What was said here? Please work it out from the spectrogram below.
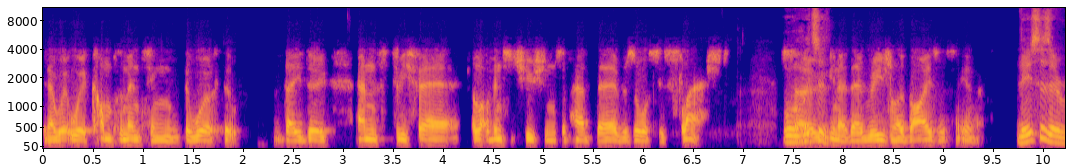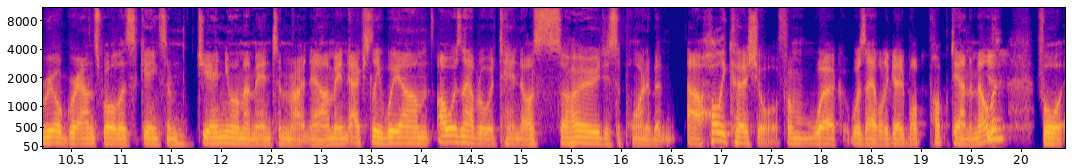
You know, we're, we're complementing the work that they do. And to be fair, a lot of institutions have had their resources slashed. Well, so, a, you know, their regional advisors, you know, this is a real groundswell that's getting some genuine momentum right now. I mean, actually, we um, I wasn't able to attend. I was so disappointed, but uh, Holly Kershaw from work was able to go pop down to Melbourne yes. for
